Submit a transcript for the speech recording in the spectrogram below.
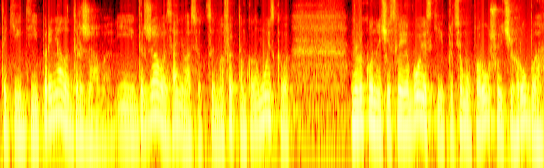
таких дій перейняла держава. І держава зганялася цим ефектом Коломойського, не виконуючи свої обов'язки і при цьому порушуючи грубо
